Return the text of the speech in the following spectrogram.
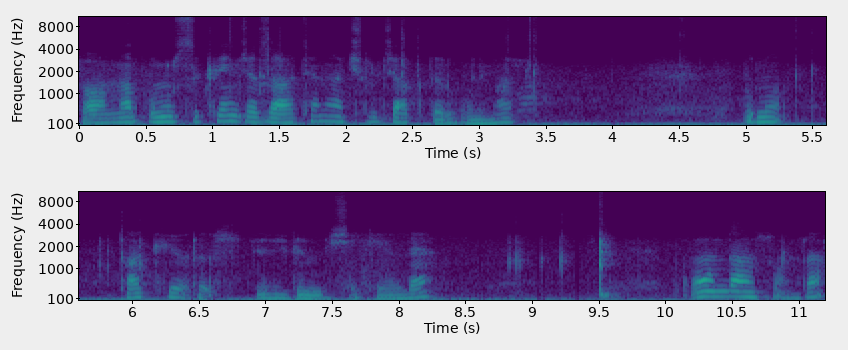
Sonra bunu sıkınca zaten açılacaktır bunlar. Bunu takıyoruz düzgün bir şekilde. Ondan sonra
